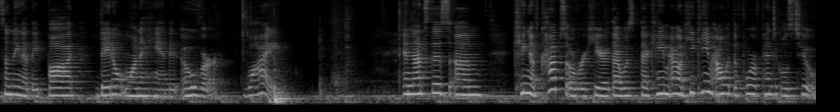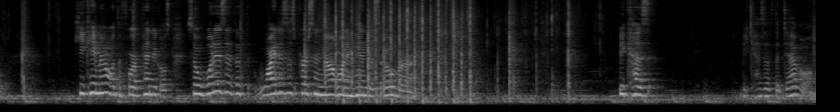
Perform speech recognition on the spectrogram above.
something that they bought. They don't want to hand it over. Why? And that's this um, King of Cups over here that was that came out. He came out with the Four of Pentacles too. He came out with the Four of Pentacles. So what is it that, why does this person not want to hand this over? Because, because of the devil.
